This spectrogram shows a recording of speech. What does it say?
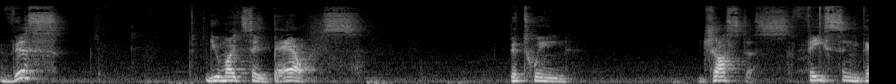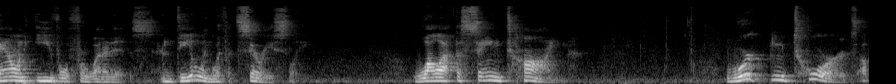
This, you might say, balance between justice, facing down evil for what it is, and dealing with it seriously while at the same time working towards a,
